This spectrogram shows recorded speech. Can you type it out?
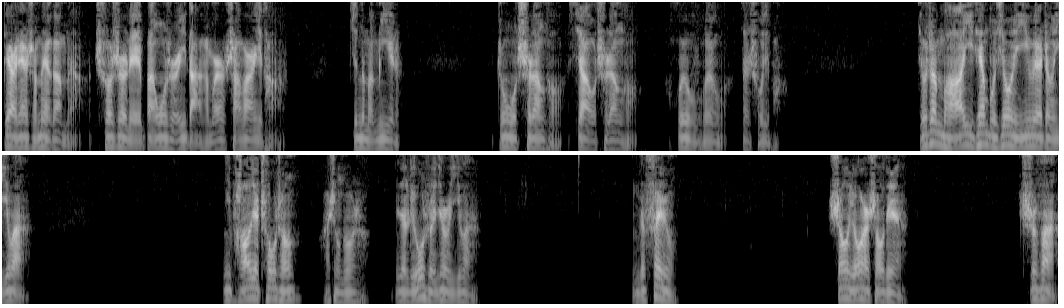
第二天什么也干不了，车室里办公室一打开门，沙发上一躺，就那么眯着。中午吃两口，下午吃两口，恢复恢复，再出去跑。就这么跑，一天不休息，一个月挣一万。你刨去抽成还剩多少？你的流水就是一万，你的费用，烧油还是烧电？吃饭、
